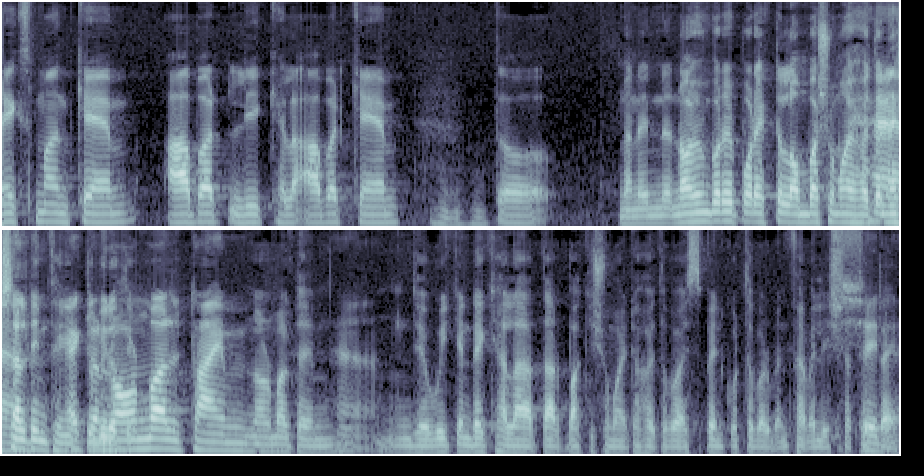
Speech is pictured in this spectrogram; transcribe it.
নেক্সট মান্থ ক্যাম্প আবার লিগ খেলা আবার ক্যাম্প তো মানে নভেম্বরের পরে একটা লম্বা সময় হয়তো ন্যাশনাল টিম থেকে একটু বিরতি। নরমাল টাইম নরমাল টাইম যে উইকেন্ডে খেলা তার বাকি সময়টা হয়তো বা স্পেন্ড করতে পারবেন ফ্যামিলির সাথে টাইম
